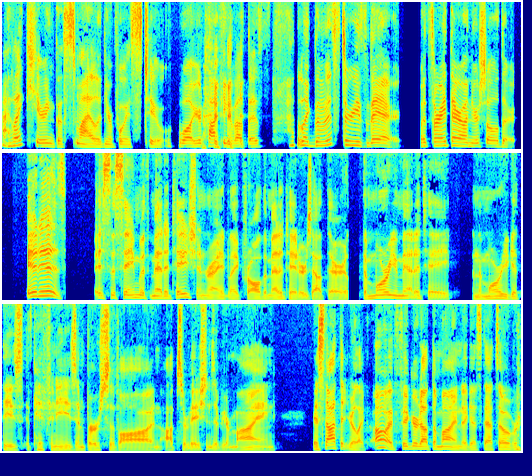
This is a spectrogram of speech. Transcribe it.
I like hearing the smile in your voice too while you're talking about this. Like the mystery's there. It's right there on your shoulder. It is. It's the same with meditation, right? Like for all the meditators out there, the more you meditate and the more you get these epiphanies and bursts of awe and observations of your mind, it's not that you're like, oh, I figured out the mind. I guess that's over.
